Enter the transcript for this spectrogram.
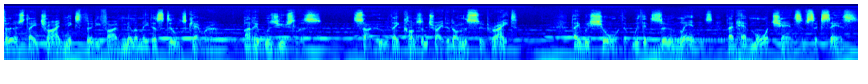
First, they tried Nick's 35mm stills camera, but it was useless. So they concentrated on the Super 8. They were sure that with its zoom lens, they'd have more chance of success.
